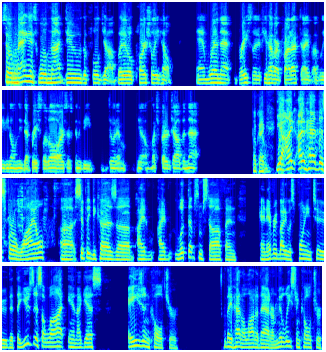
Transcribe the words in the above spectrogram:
So magnets will not do the full job, but it'll partially help. And wearing that bracelet, if you have our product, I, I believe you don't need that bracelet at all. Ours is going to be doing a you know much better job than that. Okay. Yeah, I, I've had this for a while, uh, simply because uh, I had I had looked up some stuff and and everybody was pointing to that they use this a lot in I guess Asian culture. They've had a lot of that, or Middle Eastern culture.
